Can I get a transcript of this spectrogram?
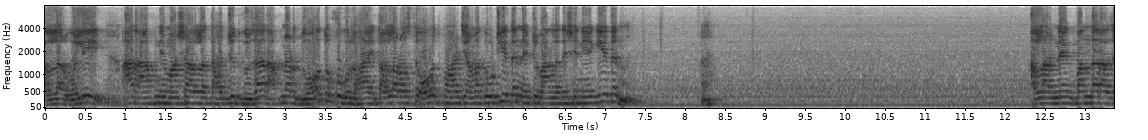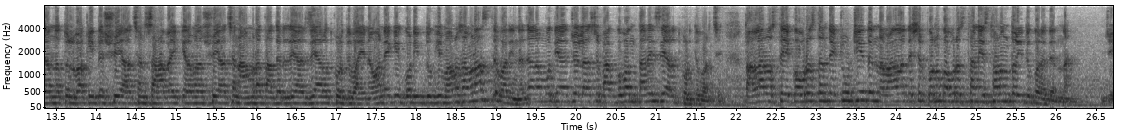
আল্লাহর ওলি, আর আপনি মাসা আল্লাহ তাহাজুদ গুজার, আপনার দোয়াও তো কবুল হয়। তো আল্লাহর হস্তে ওহদ পাহাড়টি আমাকে উঠিয়ে দেন না, একটু বাংলাদেশে নিয়ে গিয়ে দেন না? হ্যাঁ? আল্লাহর নেক বান্দারা জান্নাতুল বাকিতে শুয়ে আছেন, সাহাবাই শুয়ে আছেন, আমরা তাদের জিয়ারত করতে পারি না। অনেকে গরিব দুঃখী মানুষ, আমরা আসতে পারি না। যারা মদিনা চলে আসে, ভাগ্যবান তারাই জিয়ারত করতে পারছে। তো আল্লাহর রাস্তায় এই কবরস্থানটা একটু উঠিয়ে দেন না, বাংলাদেশের কোন কবরস্থানে স্থানান্তরিত করে দেন না। জি।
